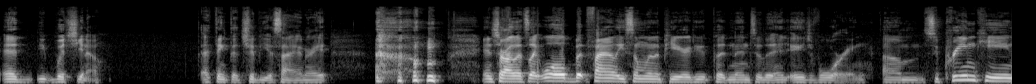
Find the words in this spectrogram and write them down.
and which you know I think that should be a sign, right? and Charlotte's like, well, but finally someone appeared who put an end to the age of warring. Um, Supreme King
